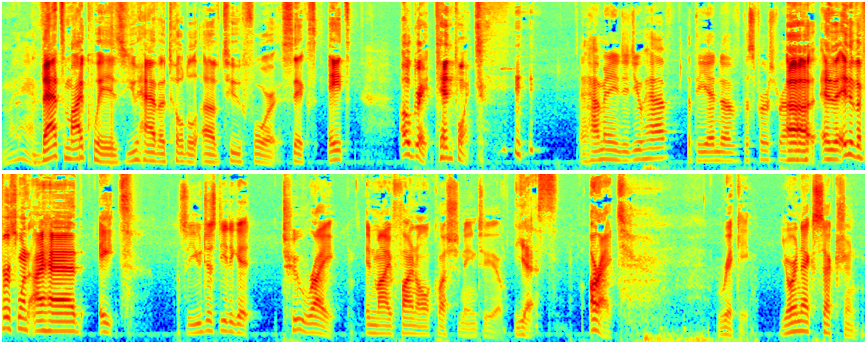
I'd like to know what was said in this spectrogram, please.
Man. that's my quiz. You have a total of two, four, six, eight. Oh, great, ten points. And how many did you have at the end of this first round? Uh, at the end of the first one, I had eight. so you just need to get two right in my final questioning to you. Yes. All right. Ricky, your next section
